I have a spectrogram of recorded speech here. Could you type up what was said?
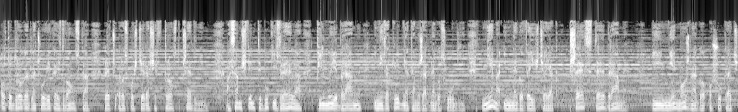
Oto droga dla człowieka jest wąska, lecz rozpościera się wprost przed nim, a sam święty Bóg Izraela pilnuje bramy i nie zatrudnia tam żadnego sługi. Nie ma innego wejścia jak przez tę bramę i nie można go oszukać,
